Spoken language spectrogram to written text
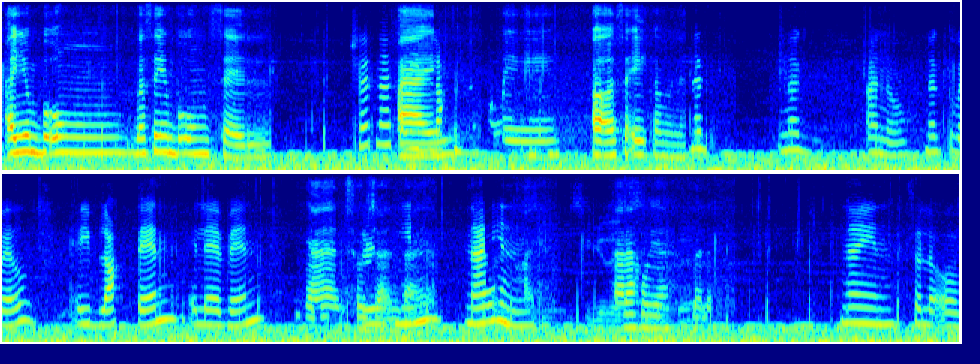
ay yung buong, basta yung buong cell, Shit, nasa ay may, oo, sa A ka muna. Nag, ano, nag 12, A block 10, 11, Yan, so dyan tayo. 13, 9. Sige. Tara kuya, balik. 9 sa loob.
